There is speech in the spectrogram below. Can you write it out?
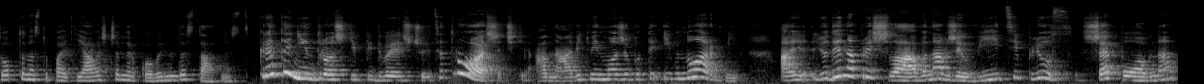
тобто наступають явища ниркової недостатності. Кретинін трошки підвищується, трошечки, а навіть він може бути і в нормі. А людина прийшла, вона вже в віці, плюс ще повна,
